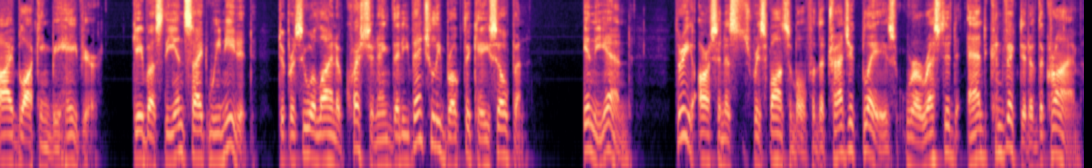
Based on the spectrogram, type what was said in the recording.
eye blocking behavior gave us the insight we needed to pursue a line of questioning that eventually broke the case open. In the end, three arsonists responsible for the tragic blaze were arrested and convicted of the crime.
